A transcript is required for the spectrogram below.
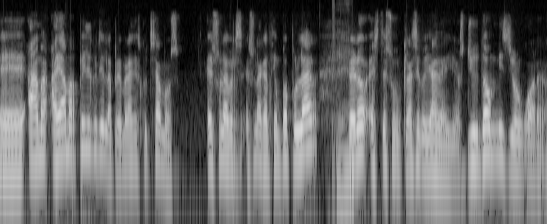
Eh, Ama- I Am a Pilgrim, la primera que escuchamos, es una, es una canción popular, Sí. pero este es un clásico ya de ellos. You Don't Miss Your Water.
